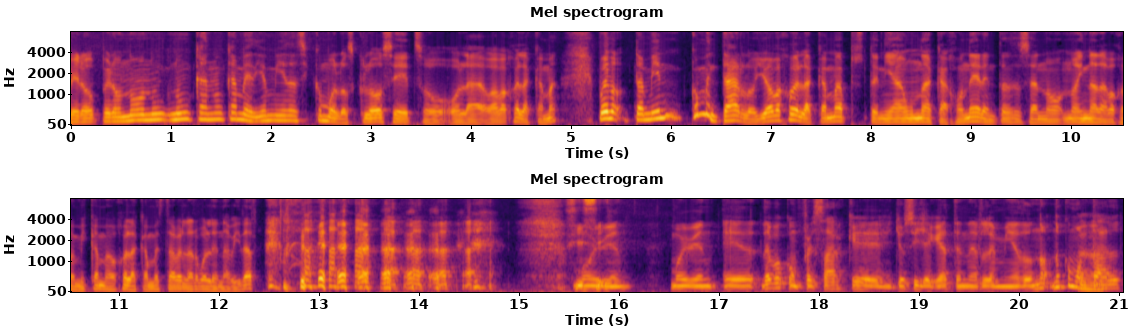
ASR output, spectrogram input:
Pero, pero no, nunca, nunca me dio miedo así como los closets o, la, o abajo de la cama. Bueno, también comentarlo, yo abajo de la cama pues tenía una cajonera, entonces o sea, no, no hay nada abajo de mi cama, abajo de la cama estaba el árbol de Navidad. muy bien. Muy bien. Eh, debo confesar que yo sí llegué a tenerle miedo. No, no como tal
